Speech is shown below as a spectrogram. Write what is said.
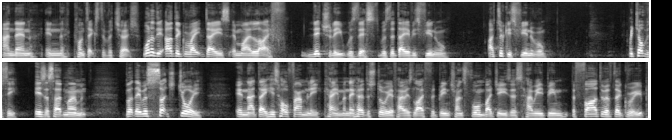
and then in the context of a church. One of the other great days in my life, literally, was this, was the day of his funeral. I took his funeral, which obviously is a sad moment, but there was such joy in that day. His whole family came and they heard the story of how his life had been transformed by Jesus, how he'd been the father of the group,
